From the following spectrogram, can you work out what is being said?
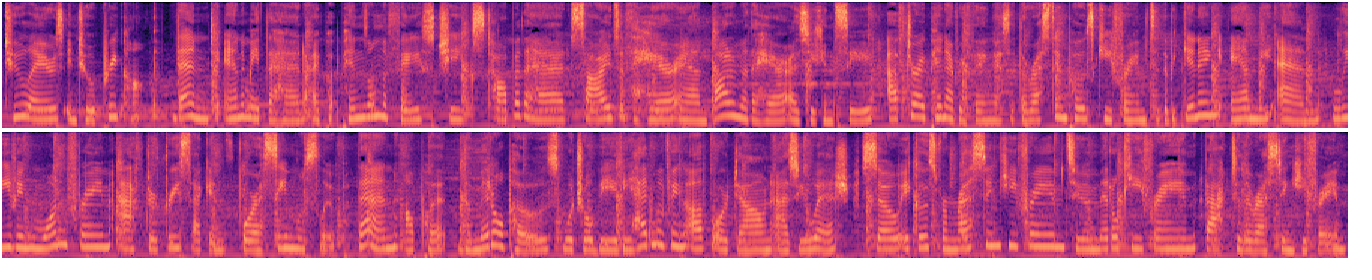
two layers into a pre-comp. Then, to animate the head, I put pins on the face, cheeks, top of the head, sides of the hair, and bottom of the hair as you can see. After I pin everything, I set the resting pose keyframe to the beginning and the end, leaving one frame after 3 seconds for a seamless loop. Then, I'll put the middle pose, which will be the head moving up or down as you wish, so it goes from resting keyframe to middle keyframe back to the resting keyframe.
